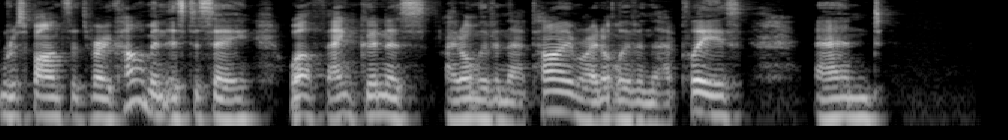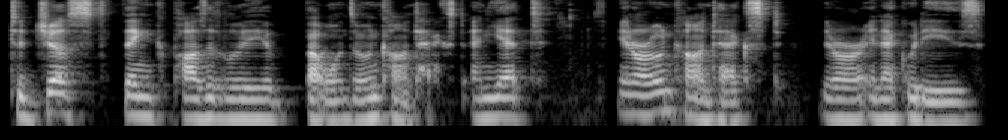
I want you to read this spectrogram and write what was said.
response that's very common is to say, well, thank goodness I don't live in that time or I don't live in that place. And to just think positively about one's own context. And yet, in our own context, there are inequities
